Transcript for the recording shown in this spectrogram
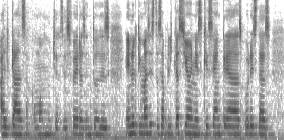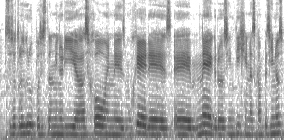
alcanza como a muchas esferas. Entonces, en últimas, estas aplicaciones que sean creadas por estas, estos otros grupos, estas minorías, jóvenes, mujeres, eh, negros, indígenas, campesinos,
